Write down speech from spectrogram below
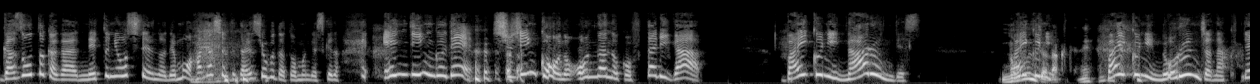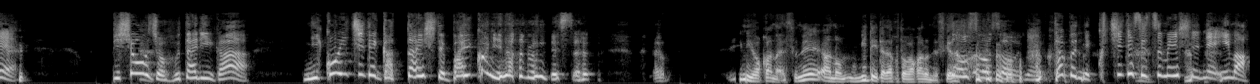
画像とかがネットに落ちてるので、もう話してて大丈夫だと思うんですけど、エンディングで主人公の女の子二人が、バイクになるんです。乗るんじゃなくてね。バイクに乗るんじゃなくて、美少女二人が、ニコイチで合体してバイクになるんです。意味わかんないですね。あの、見ていただくとわかるんですけど。そうそうそう、ね。多分ね、口で説明してね、今、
